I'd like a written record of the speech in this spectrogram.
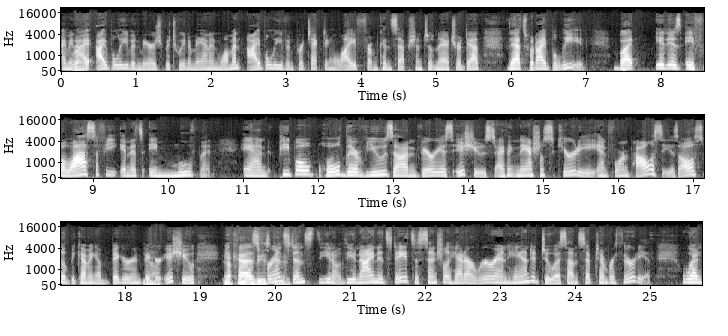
I mean, right. I, I believe in marriage between a man and woman. I believe in protecting life from conception to natural death. That's what I believe. But it is a philosophy and it's a movement and people hold their views on various issues. I think national security and foreign policy is also becoming a bigger and bigger yeah, issue because, for days. instance, you know, the United States essentially had our rear end handed to us on September 30th when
